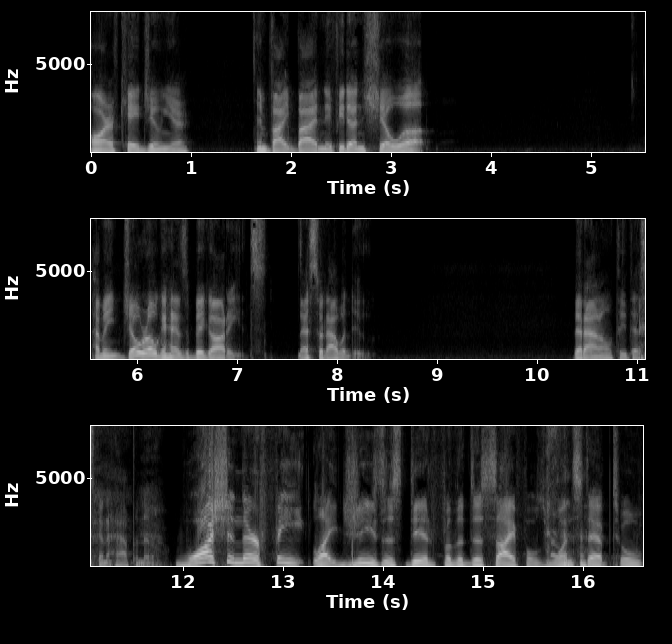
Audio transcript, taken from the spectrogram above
RFK Jr., invite Biden if he doesn't show up. I mean, Joe Rogan has a big audience. That's what I would do. But I don't think that's going to happen though. Washing their feet like Jesus did for the disciples, one step too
